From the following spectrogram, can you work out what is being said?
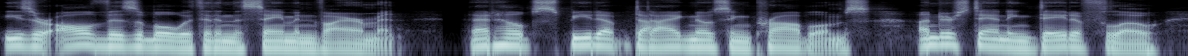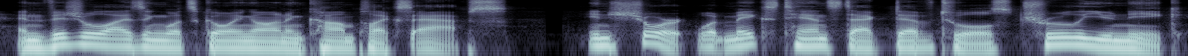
these are all visible within the same environment. That helps speed up diagnosing problems, understanding data flow, and visualizing what's going on in complex apps. In short, what makes TanStack DevTools truly unique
